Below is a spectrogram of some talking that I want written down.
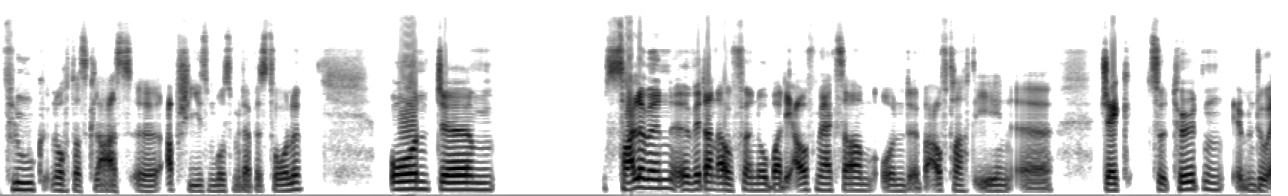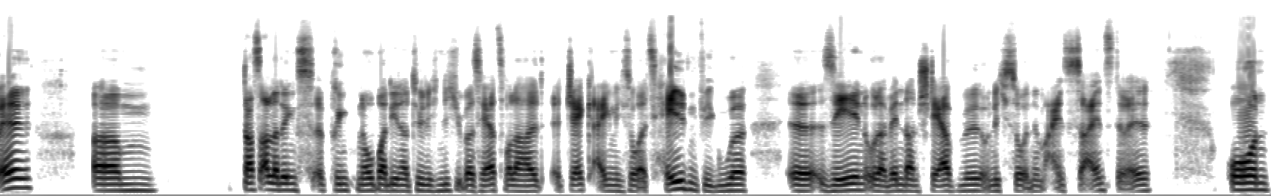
Flug noch das Glas äh, abschießen muss mit der Pistole. Und ähm, Sullivan äh, wird dann auf äh, Nobody aufmerksam und äh, beauftragt ihn, Jack zu töten im Duell. Ähm, das allerdings äh, bringt Nobody natürlich nicht übers Herz, weil er halt äh, Jack eigentlich so als Heldenfigur äh, sehen oder wenn dann sterben will und nicht so in einem 1 zu 1 Duell. Und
